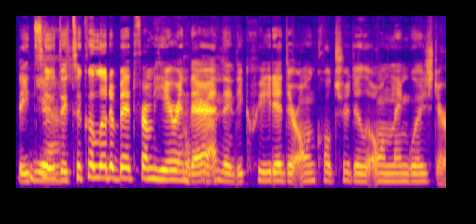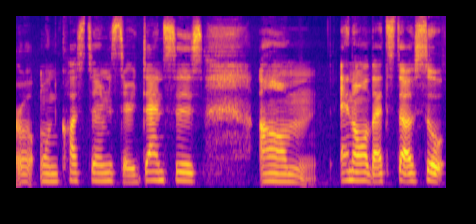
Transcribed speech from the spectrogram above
They took yes. they took a little bit from here and okay. there, and then they created their own culture, their own language, their own customs, their dances, um, and all that stuff. So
